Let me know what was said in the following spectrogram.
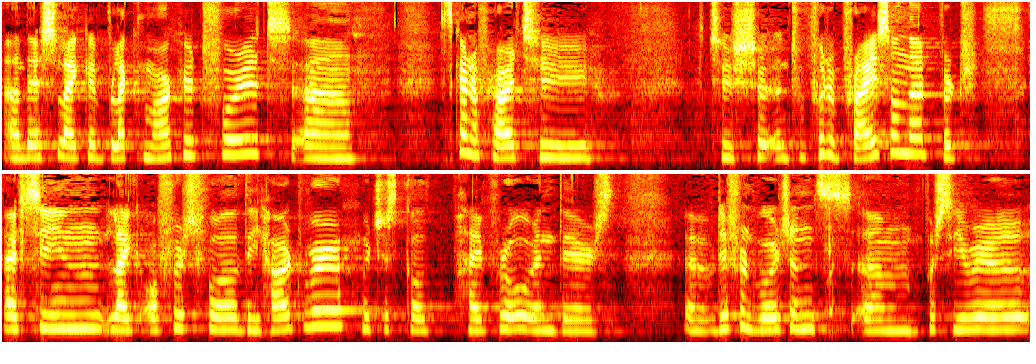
Uh, there's like a black market for it. Uh, it's kind of hard to to, to put a price on that, but I've seen like offers for the hardware, which is called HI-PRO, and there's uh, different versions um, for serial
